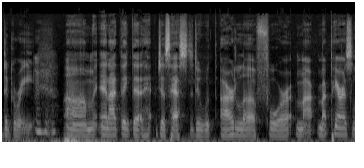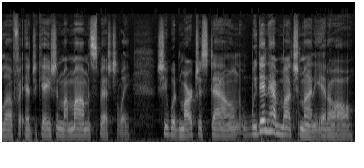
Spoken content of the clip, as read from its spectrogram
degree. Um, and I think that just has to do with our love for my, my parents' love for education, my mom especially. She would march us down. We didn't have much money at all,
